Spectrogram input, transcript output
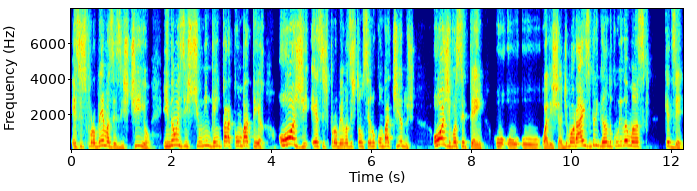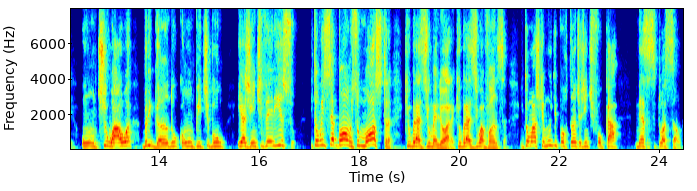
Esses problemas existiam e não existiam ninguém para combater. Hoje, esses problemas estão sendo combatidos. Hoje você tem o, o, o Alexandre de Moraes brigando com o Elon Musk. Quer dizer, um chihuahua brigando com um pitbull. E a gente vê isso. Então, isso é bom, isso mostra que o Brasil melhora, que o Brasil avança. Então, acho que é muito importante a gente focar nessa situação.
